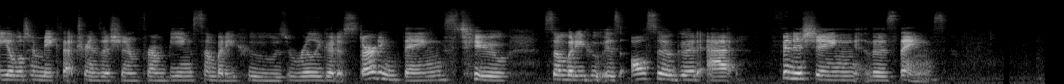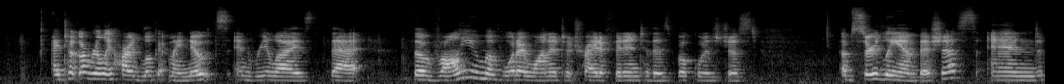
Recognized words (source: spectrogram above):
be able to make that transition from being somebody who's really good at starting things to somebody who is also good at finishing those things. I took a really hard look at my notes and realized that the volume of what I wanted to try to fit into this book was just absurdly ambitious and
